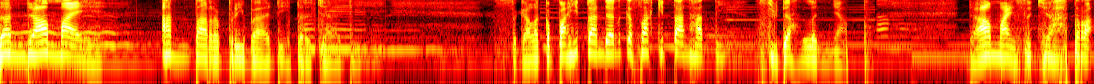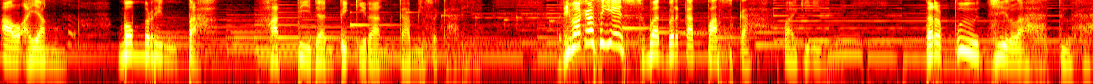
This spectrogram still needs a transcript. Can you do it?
dan damai antar pribadi terjadi. Segala kepahitan dan kesakitan hati sudah lenyap. Damai sejahtera Allah yang memerintah hati dan pikiran kami sekalian. Terima kasih Yesus buat berkat Paskah pagi ini. Terpujilah Tuhan.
